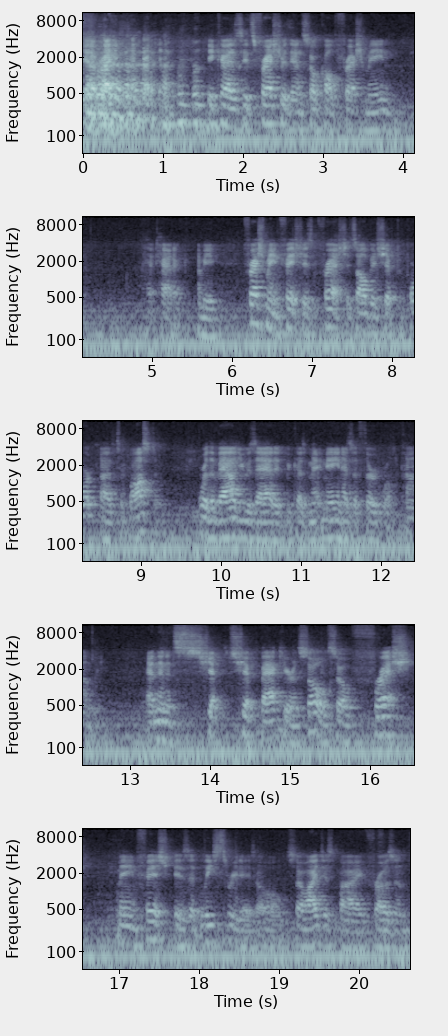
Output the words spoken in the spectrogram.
Yeah, right. Because it's fresher than so-called fresh Maine haddock. I mean, fresh Maine fish isn't fresh, it's all been shipped to Port, uh, to Boston, where the value is added because Maine has a third world economy. And then it's shipped, shipped back here and sold, so fresh Maine fish is at least three days old. So I just buy frozen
